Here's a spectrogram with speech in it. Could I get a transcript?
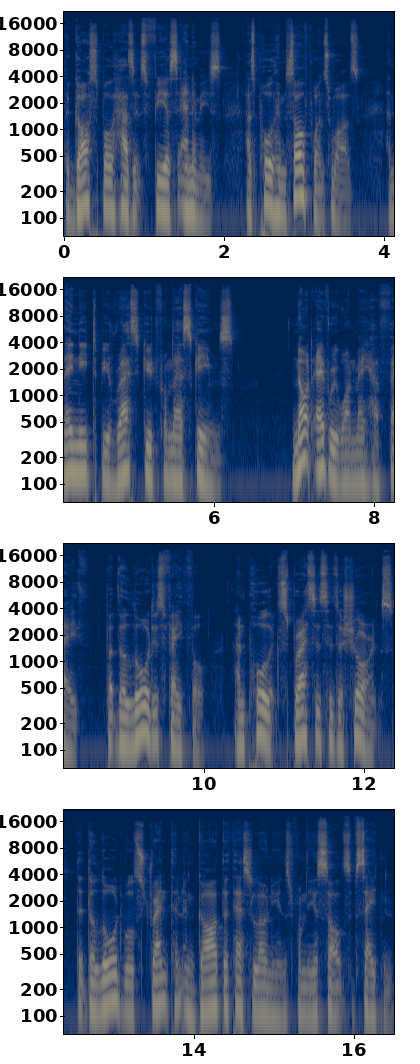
The gospel has its fierce enemies, as Paul himself once was, and they need to be rescued from their schemes. Not everyone may have faith, but the Lord is faithful, and Paul expresses his assurance that the Lord will strengthen and guard the Thessalonians from the assaults of Satan.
